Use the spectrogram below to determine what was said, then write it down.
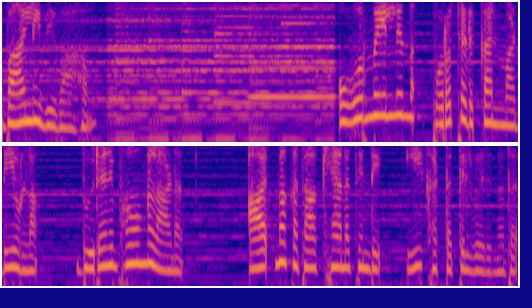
ബാല്യവിവാഹം. ഓർമ്മയിൽ നിന്ന് പുറത്തെടുക്കാൻ മടിയുള്ള ദുരനുഭവങ്ങളാണ് ആത്മകഥാഖ്യാനത്തിന്റെ ഈ ഘട്ടത്തിൽ വരുന്നത്.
